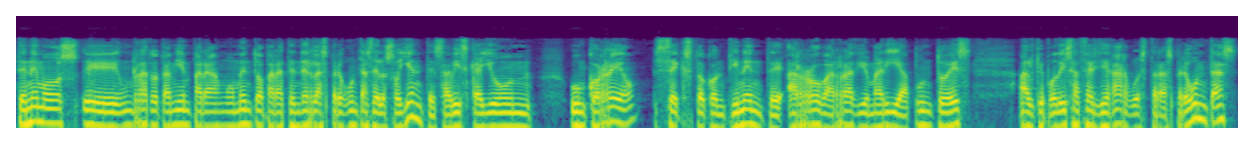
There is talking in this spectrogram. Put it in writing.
Tenemos eh, un rato también para un momento para atender las preguntas de los oyentes. Sabéis que hay un, un correo sextocontinente arroba radiomaria.es al que podéis hacer llegar vuestras preguntas.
